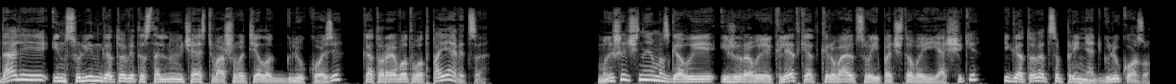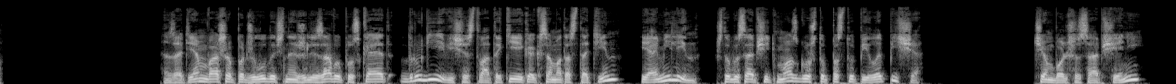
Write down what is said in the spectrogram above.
Далее инсулин готовит остальную часть вашего тела к глюкозе, которая вот-вот появится. Мышечные, мозговые и жировые клетки открывают свои почтовые ящики и готовятся принять глюкозу. Затем ваша поджелудочная железа выпускает другие вещества, такие как соматостатин и амилин, чтобы сообщить мозгу, что поступила пища. Чем больше сообщений,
